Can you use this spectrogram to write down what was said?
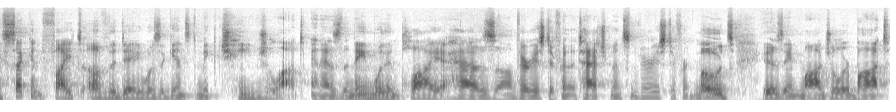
second fight of the day was against McChangelot, and as the name would imply, it has uh, various different attachments and various different modes. It is a modular bot,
